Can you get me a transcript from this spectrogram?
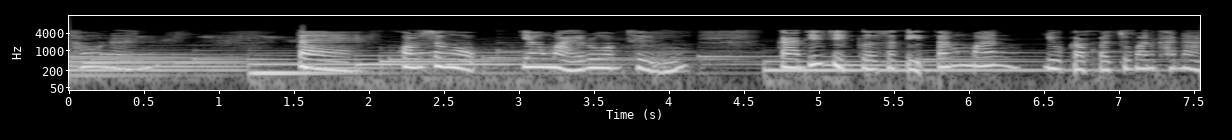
เท่านั้น แต่ความสงบยังหมายรวมถึง การที่จิตเกิดสติตั้งมั่นอยู่กับปัจจุบันขณะ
